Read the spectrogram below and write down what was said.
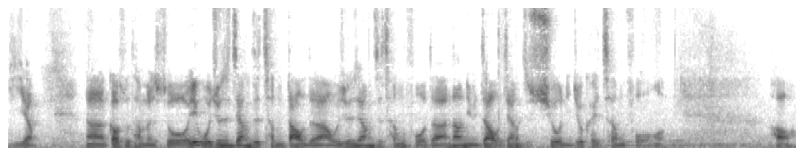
一样，那告诉他们说：诶，我就是这样子成道的啊，我就是这样子成佛的啊。那你们照我这样子修，你就可以成佛哦。好，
